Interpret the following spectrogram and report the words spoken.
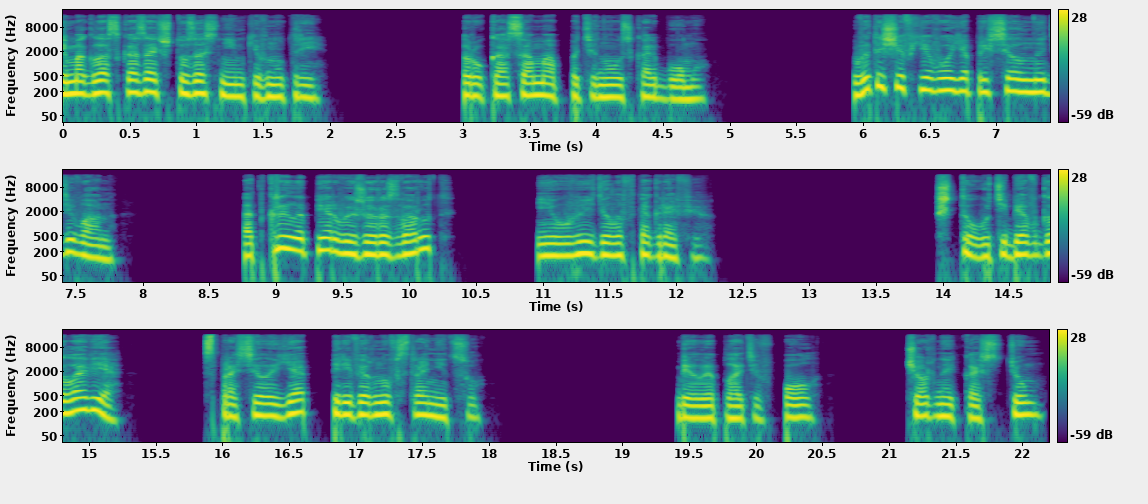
и могла сказать, что за снимки внутри. Рука сама потянулась к альбому. Вытащив его, я присела на диван. Открыла первый же разворот и увидела фотографию. «Что у тебя в голове?» — спросила я, перевернув страницу белое платье в пол, черный костюм.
